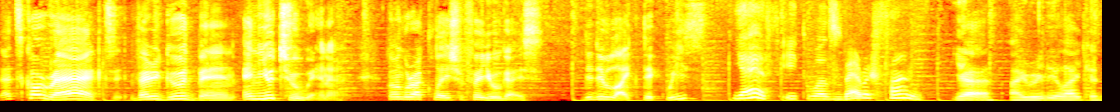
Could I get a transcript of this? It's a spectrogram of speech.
That's correct. Very good, Ben. And you too, Anna. Congratulations for you guys. Did you like the quiz? Yes, it was very fun. Yeah, I really like it.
